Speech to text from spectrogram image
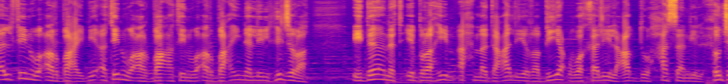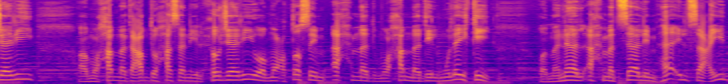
1444 للهجرة إدانة إبراهيم أحمد علي ربيع وخليل عبد حسن الحجري ومحمد عبد حسن الحجري ومعتصم أحمد محمد المليكي ومنال أحمد سالم هائل سعيد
